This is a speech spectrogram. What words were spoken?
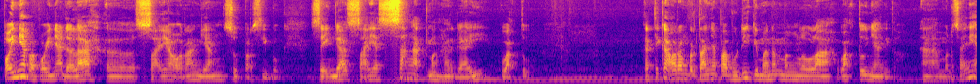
Poinnya apa? Poinnya adalah uh, saya orang yang super sibuk sehingga saya sangat menghargai waktu. Ketika orang bertanya Pak Budi gimana mengelola waktunya? gitu. Nah menurut saya ini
